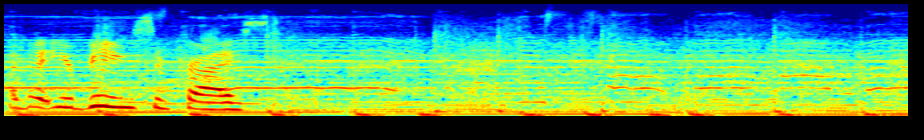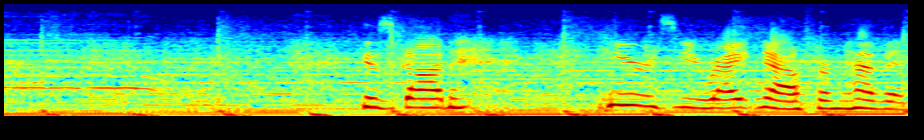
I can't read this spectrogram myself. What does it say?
I bet you're being surprised. Because God hears you right now from heaven,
